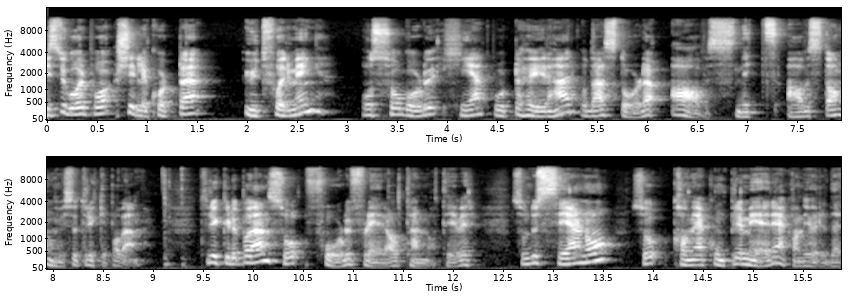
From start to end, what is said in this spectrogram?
Hvis du går på skillekortet utforming, og så går du helt bort til høyre her, og der står det avsnittsavstand hvis du trykker på den. Trykker du på den, så får du flere alternativer. Som du ser nå, så kan jeg komprimere, jeg kan gjøre det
